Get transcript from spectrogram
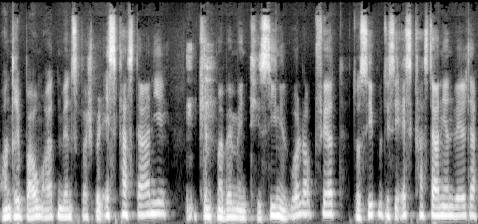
Andere Baumarten wären zum Beispiel Esskastanie. Die kennt man, wenn man in Tessin in Urlaub fährt. Da sieht man diese Esskastanienwälder.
